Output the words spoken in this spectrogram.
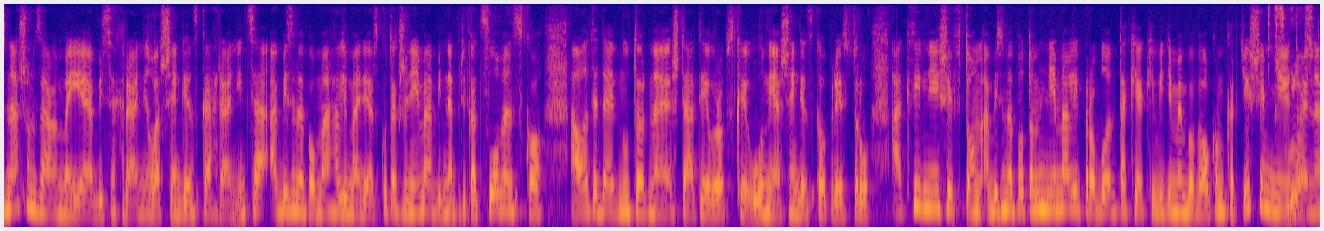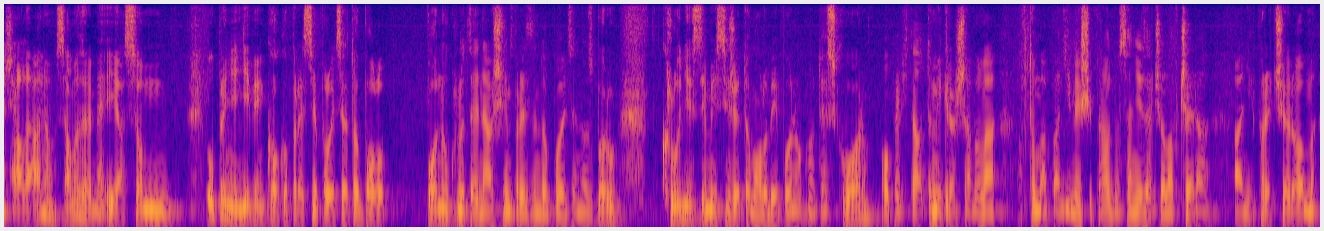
V našom záujme je, aby sa chránila šengenská hranica, aby sme pomáhali Maďarsku, takže nemá byť napríklad Slovensko, ale teda aj vnútorné štáty Európskej únie a šengenského priestoru aktívnejšie v tom, aby sme potom nemali problém taký, aký vidíme vo Veľkom Krtiši. Nie Súhlas, je to aj naše... ale áno, samozrejme. Ja som úplne neviem, koľko presne policajtov bolo ponúknuté našim prezidentom policajného zboru. Kľudne si myslím, že to mohlo byť ponúknuté skôr. Opäť táto migračná vlna, a v tom má pán Dimeši pravdu, sa nezačala včera ani predčerom.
